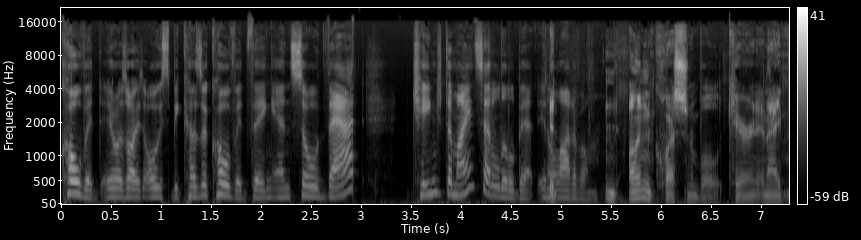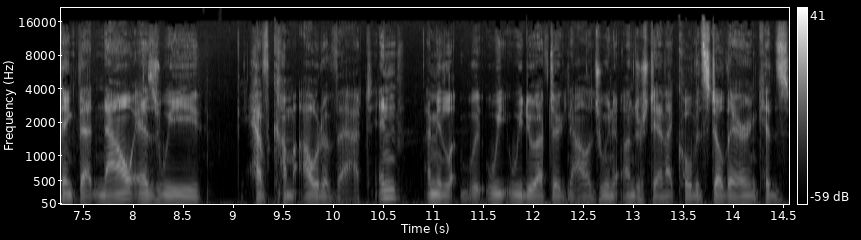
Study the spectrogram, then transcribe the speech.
covid. It was always always because of covid thing. And so that changed the mindset a little bit in it, a lot of them unquestionable karen. And i think that now as we have come out of that and I mean, we, we do have to acknowledge, we understand that COVID's still there and kids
